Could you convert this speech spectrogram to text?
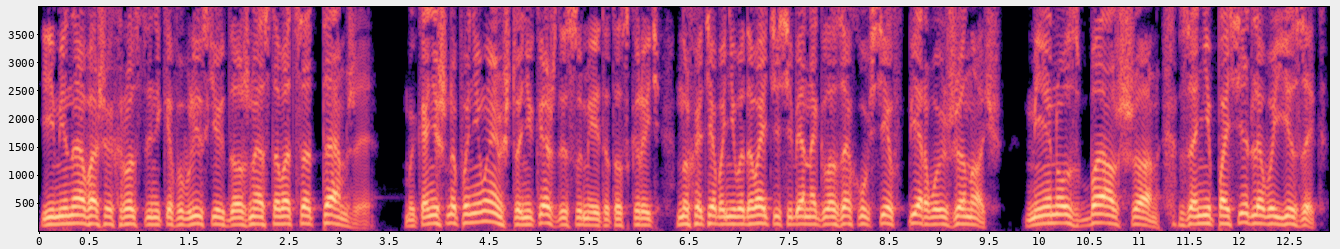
Имена ваших родственников и близких должны оставаться там же. Мы, конечно, понимаем, что не каждый сумеет это скрыть, но хотя бы не выдавайте себя на глазах у всех в первую же ночь. Минус Балшон за непоседливый язык.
